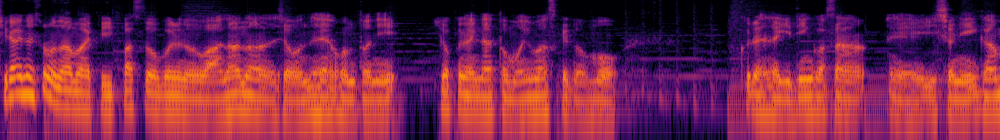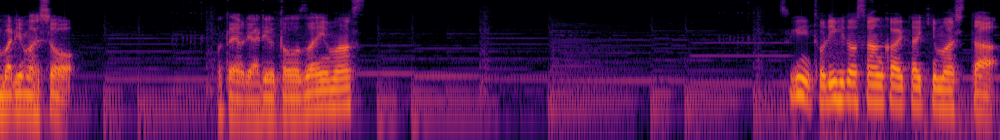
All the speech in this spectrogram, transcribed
嫌いな人の名前って一発で覚えるのは何なんでしょうね、本当に。良くないなと思いますけども。黒柳りんごさん、えー、一緒に頑張りましょう。お便りありがとうございます。次に鳥人さんからいただきました。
